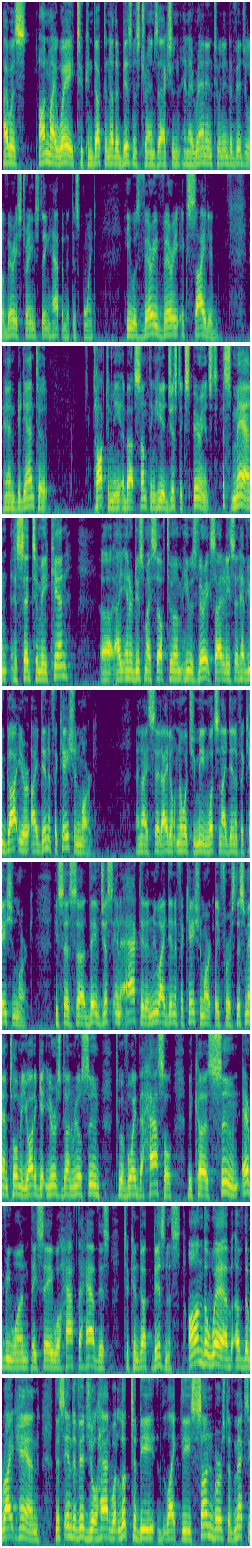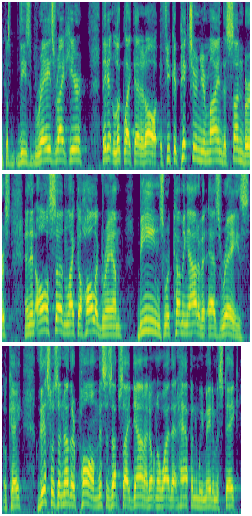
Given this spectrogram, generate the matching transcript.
I was on my way to conduct another business transaction and I ran into an individual. A very strange thing happened at this point. He was very, very excited and began to talk to me about something he had just experienced. This man said to me, Ken, uh, I introduced myself to him. He was very excited. He said, Have you got your identification mark? And I said, I don't know what you mean. What's an identification mark? He says, uh, they've just enacted a new identification mark first. This man told me you ought to get yours done real soon to avoid the hassle because soon everyone, they say, will have to have this to conduct business. On the web of the right hand, this individual had what looked to be like the sunburst of Mexico. These rays right here, they didn't look like that at all. If you could picture in your mind the sunburst, and then all of a sudden, like a hologram, beams were coming out of it as rays, okay? This was a another palm. This is upside down. I don't know why that happened. We made a mistake.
